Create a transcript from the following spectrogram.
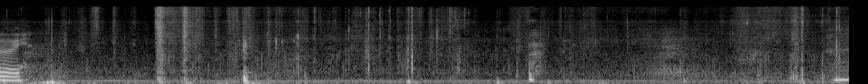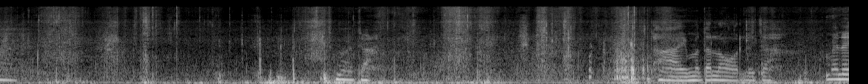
เลย มาจ้ะ ถ่ายมาตลอดเลยจ้ะ ไม่ได้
